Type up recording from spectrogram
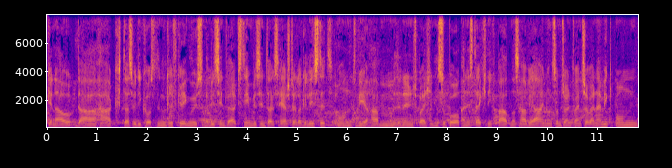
genau da hakt, dass wir die Kosten in den Griff kriegen müssen. Wir sind Werksteam, wir sind als Hersteller gelistet und wir haben den entsprechenden Support eines Technikpartners HWA in unserem Joint Venture Dynamic und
